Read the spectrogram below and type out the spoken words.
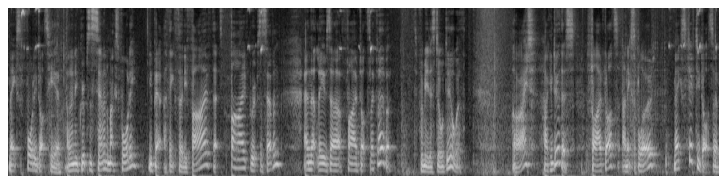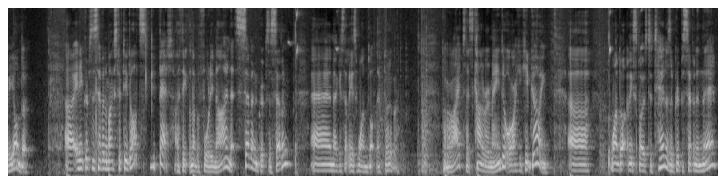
makes 40 dots here. Are there any groups of seven amongst 40? You bet, I think 35. That's five groups of seven. And that leaves uh, five dots left over for me to still deal with. All right, I can do this. Five dots, unexplode, makes 50 dots over yonder. Uh, any groups of seven amongst 50 dots? You bet. I think the number 49, that's seven groups of seven, and I guess that leaves one dot left over. All right, that's kind of a remainder, or I could keep going. Uh, one dot unexplodes to 10, there's a group of seven in there.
